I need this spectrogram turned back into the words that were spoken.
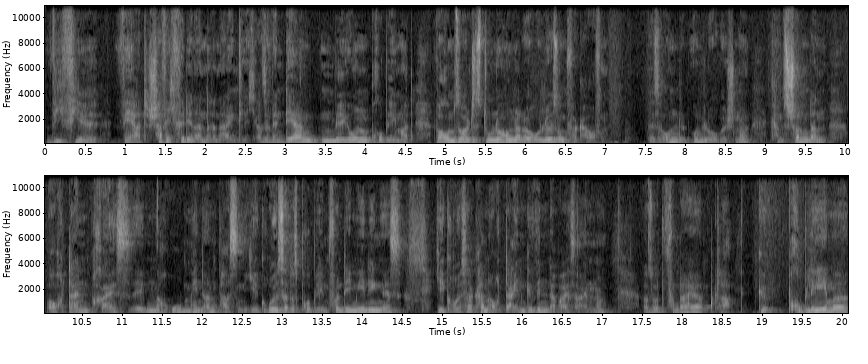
wie viel Wert schaffe ich für den anderen eigentlich. Also wenn der ein Millionenproblem hat, warum solltest du eine 100 Euro Lösung verkaufen? Das ist ja un unlogisch. Ne? Kannst schon dann auch deinen Preis eben nach oben hin anpassen. Je größer das Problem von demjenigen ist, je größer kann auch dein Gewinn dabei sein. Ne? Also von daher, klar, Probleme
